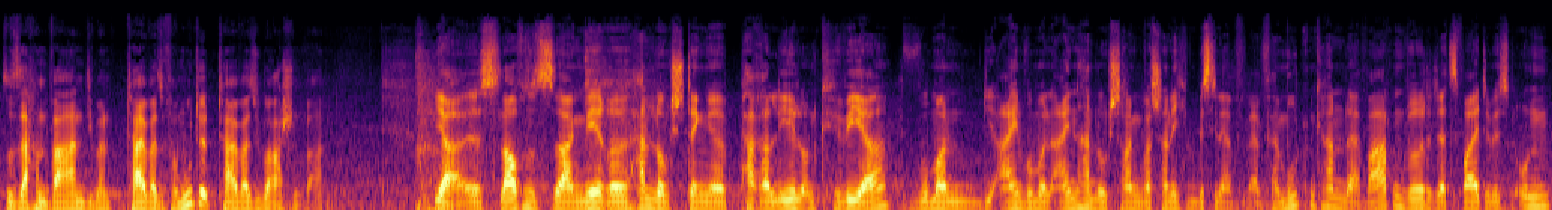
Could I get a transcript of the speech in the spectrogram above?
so Sachen waren, die man teilweise vermutet, teilweise überraschend waren. Ja, es laufen sozusagen mehrere Handlungsstränge parallel und quer, wo man die ein, wo man einen Handlungsstrang wahrscheinlich ein bisschen vermuten kann oder erwarten würde, der zweite ein bisschen, un,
